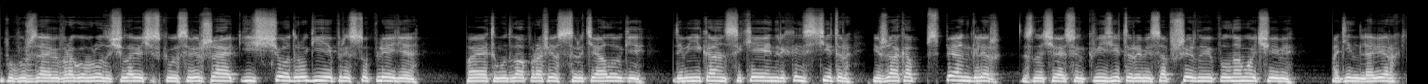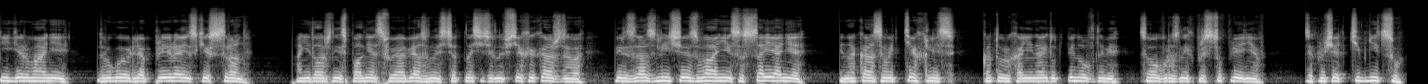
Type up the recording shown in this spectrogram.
и, побуждаемые врагом рода человеческого, совершают еще другие преступления. Поэтому два профессора теологии, доминиканцы Хейнрих Инститер и Жакоб Спенглер, назначаются инквизиторами с обширными полномочиями, один для Верхней Германии, другой для прирейнских стран. Они должны исполнять свою обязанность относительно всех и каждого, без различия звания и состояния, и наказывать тех лиц, которых они найдут виновными сообразно их преступлениям, заключать в темницу,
